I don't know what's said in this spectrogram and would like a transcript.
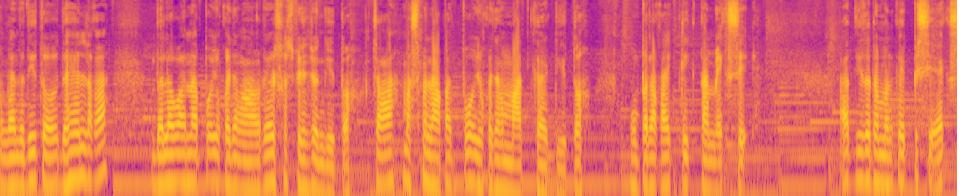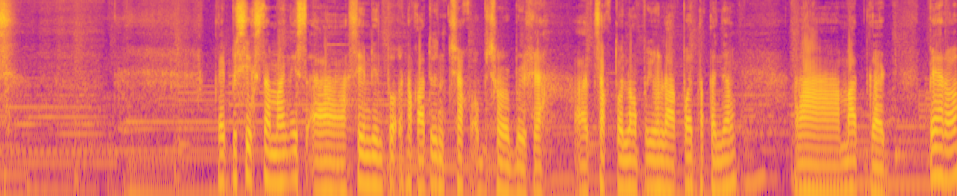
maganda dito dahil naka dalawa na po yung kanyang ah, rear suspension dito. Tsaka mas malapad po yung kanyang mat dito kumpara kay Click Tam XC. At dito naman kay PCX, kay PCX naman is ah, same din po, naka twin shock absorber siya. At sakto lang po yung lapad ng kanyang ah, mat guard. Pero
